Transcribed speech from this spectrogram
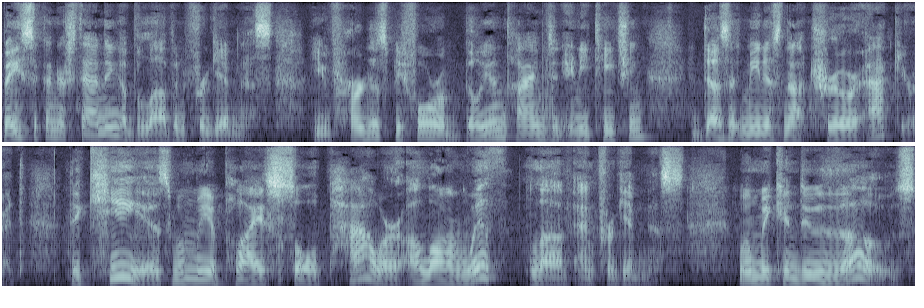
basic understanding of love and forgiveness. You've heard this before a billion times in any teaching. It doesn't mean it's not true or accurate. The key is when we apply soul power along with love and forgiveness. When we can do those,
